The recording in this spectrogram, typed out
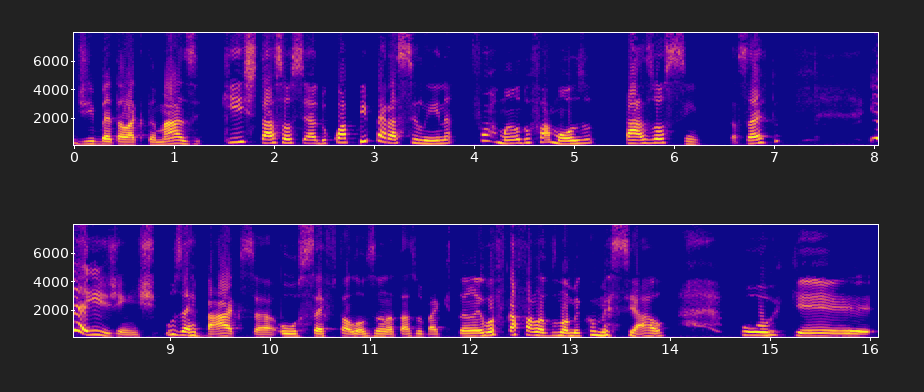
de beta-lactamase que está associado com a piperacilina, formando o famoso tazocin, tá certo? E aí, gente, o Zerbaxa ou ceftalozana tazobactam, eu vou ficar falando o nome comercial, porque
